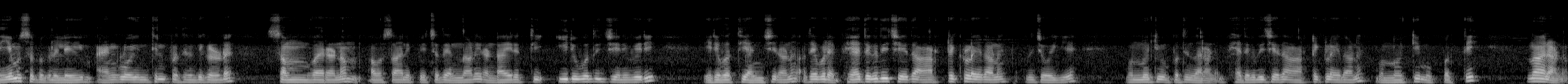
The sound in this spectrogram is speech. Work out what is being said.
നിയമസഭകളിലെയും ആംഗ്ലോ ഇന്ത്യൻ പ്രതിനിധികളുടെ സംവരണം അവസാനിപ്പിച്ചത് എന്നാണ് രണ്ടായിരത്തി ഇരുപത് ജനുവരി ഇരുപത്തി അഞ്ചിനാണ് അതേപോലെ ഭേദഗതി ചെയ്ത ആർട്ടിക്കിൾ ഏതാണ്? അത് ചോദിക്കുക മുന്നൂറ്റി മുപ്പത്തി നാലാണ് ഭേദഗതി ചെയ്ത ആർട്ടിക്കിൾ ഏതാണ്? മുന്നൂറ്റി മുപ്പത്തി നാലാണ്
